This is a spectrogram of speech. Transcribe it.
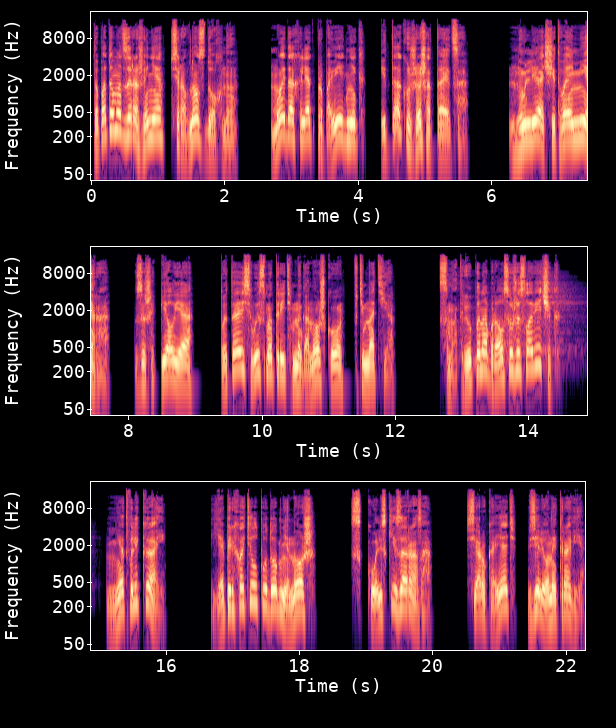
то потом от заражения все равно сдохну. Мой дохляк-проповедник и так уже шатается. Нулячи твоя мера!» — зашипел я, пытаясь высмотреть многоножку в темноте. Смотрю, понабрался уже словечек. «Не отвлекай!» Я перехватил поудобнее нож. Скользкий, зараза. Вся рукоять в зеленой крови.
